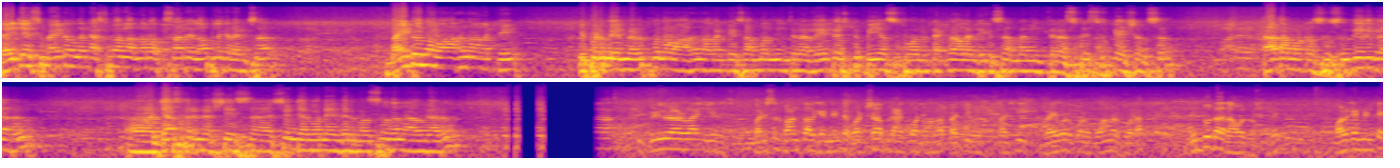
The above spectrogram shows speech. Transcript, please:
దయచేసి బయట ఉన్న కస్టమర్లు అందరూ ఒకసారి లోపలికి రండి సార్. బయట ఉన్న వాహనాలకి ఇప్పుడు మీరు నడుపుతున్న వాహనాలకి సంబంధించిన లేటెస్ట్ బిఎస్ ఫోర్ టెక్నాలజీకి సంబంధించిన స్పెసిఫికేషన్స్. టాటా మోటార్స్ సుధీర్ గారు Jaskar industries assistant general manager Madhusudan Rao గారు. పిడుగురాళ్ళ ఈ పరిసర ప్రాంతాలకు ఏంటంటే వర్క్షాప్ లేకపోవడం వల్ల ప్రతి ప్రతి డ్రైవర్ కూడా ఓనర్ కూడా గుంటూరు దాకా రావాల్సి వస్తుంది. వాళ్ళకి ఏంటంటే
